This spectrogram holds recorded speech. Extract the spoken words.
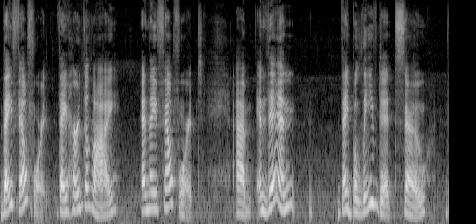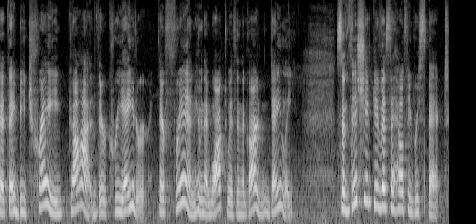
they fell for it. They heard the lie and they fell for it. Um, and then they believed it so that they betrayed God, their creator, their friend whom they walked with in the garden daily. So, this should give us a healthy respect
